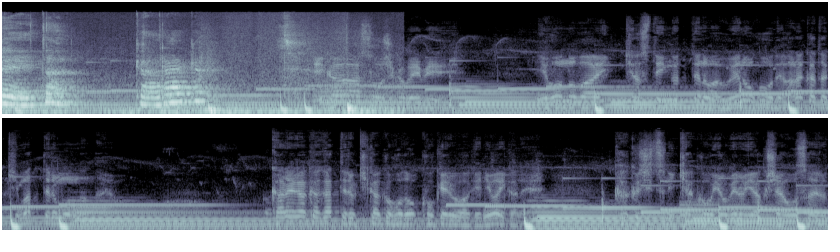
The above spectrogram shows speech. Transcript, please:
Eita, caraca. いいか早熟ベイビー日本の場合キャスティングってのは上の方であらかた決まってるもんなんだよ。金がかかってる企画ほどこけるわけにはいかねえ。確実に客を呼べる役者を抑える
